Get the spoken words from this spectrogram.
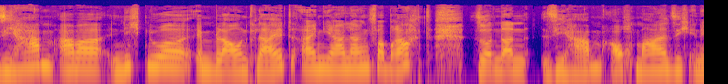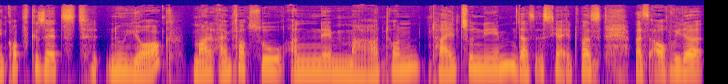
Sie haben aber nicht nur im blauen Kleid ein Jahr lang verbracht, sondern Sie haben auch mal sich in den Kopf gesetzt, New York mal einfach so an dem Marathon teilzunehmen. Das ist ja etwas, was auch wieder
